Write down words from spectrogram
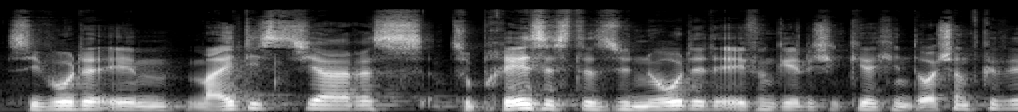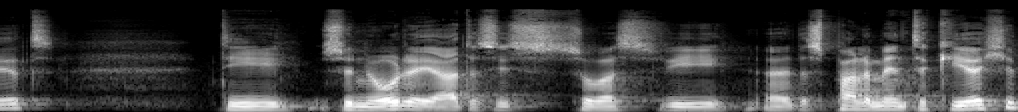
Sie wurde im Mai dieses Jahres zu Präses der Synode der Evangelischen Kirche in Deutschland gewählt. Die Synode, ja, das ist sowas wie äh, das Parlament der Kirche.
